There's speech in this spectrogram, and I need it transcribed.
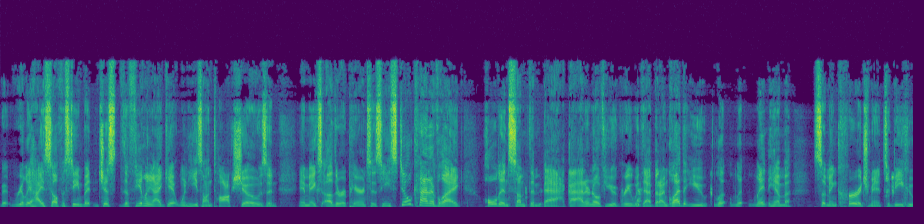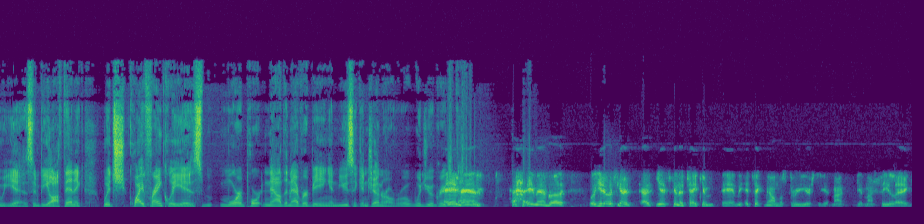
a really high self esteem, but just the feeling I get when he's on talk shows and and makes other appearances, he's still kind of like holding something back. I, I don't know if you agree with that, but I'm glad that you lent him some encouragement to be who he is and be authentic, which, quite frankly, is more important now than ever being in music in general. Would you agree? Amen. Amen, brother. Well, you know, it's gonna uh, it's gonna take him. It, took me almost three years to get my get my sea legs,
